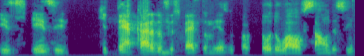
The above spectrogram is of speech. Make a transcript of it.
is Easy, que tem a cara do Phil Spector mesmo, todo o wall of sound, assim.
